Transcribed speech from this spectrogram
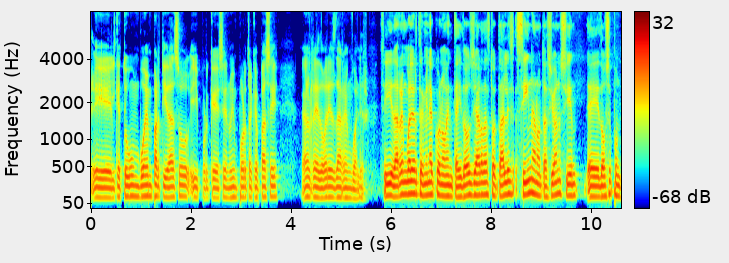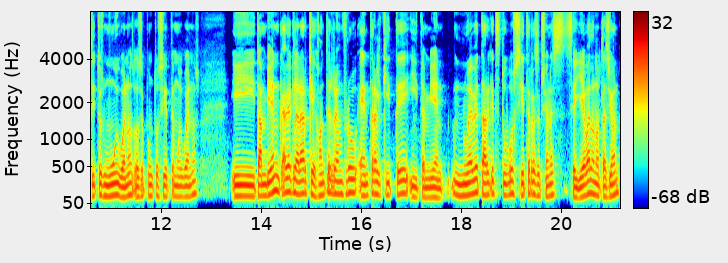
Eh, el que tuvo un buen partidazo y porque ese no importa qué pase alrededor es Darren Waller. Sí, Darren Waller termina con 92 yardas totales sin anotación, 100, eh, 12 puntitos muy buenos, 12.7 muy buenos. Y también cabe aclarar que Hunter Renfrew entra al quite y también 9 targets tuvo, 7 recepciones, se lleva la anotación.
